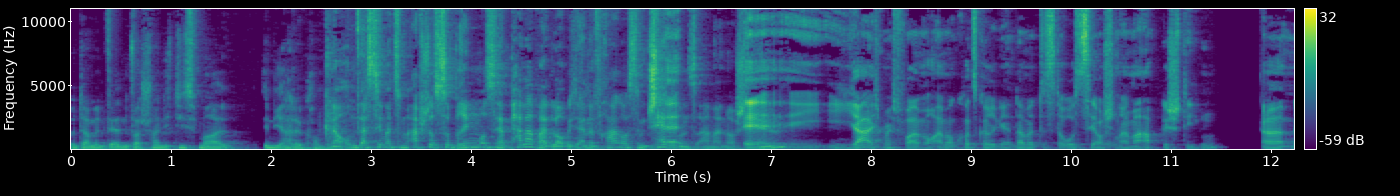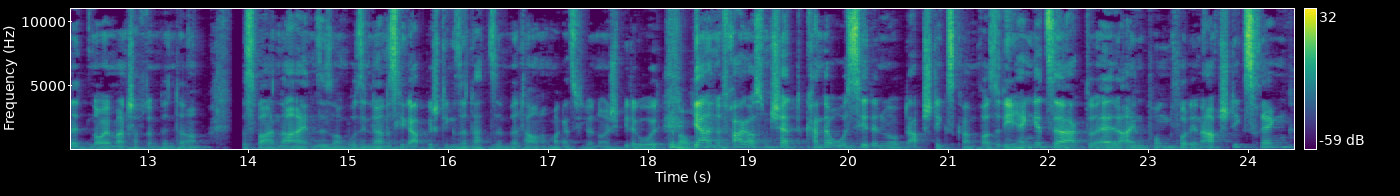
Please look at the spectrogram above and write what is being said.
Und damit werden sie wahrscheinlich diesmal in die Halle kommen. Genau, um das Thema zum Abschluss zu bringen, muss Herr Pallava, glaube ich, eine Frage aus dem Chat äh, uns einmal noch stellen. Äh, ja, ich möchte vor allem auch einmal kurz korrigieren, damit ist der OSC auch schon einmal abgestiegen äh, mit neuer Mannschaft im Winter. Das war in der einen Saison, wo sie in die Landesliga abgestiegen sind, hatten sie im Winter auch noch mal ganz viele neue Spieler geholt. Genau. Ja, eine Frage aus dem Chat. Kann der OSC denn überhaupt Abstiegskampf? Also die hängen jetzt ja aktuell einen Punkt vor den Abstiegsrängen.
